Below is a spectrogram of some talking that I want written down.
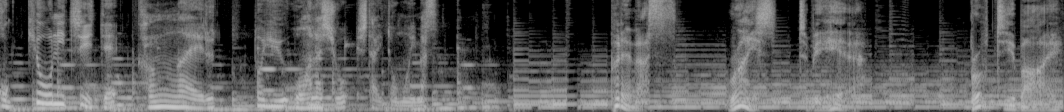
国境について考えるというお話をしたいと思います。プレナス Rice to be here. Brought to you by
